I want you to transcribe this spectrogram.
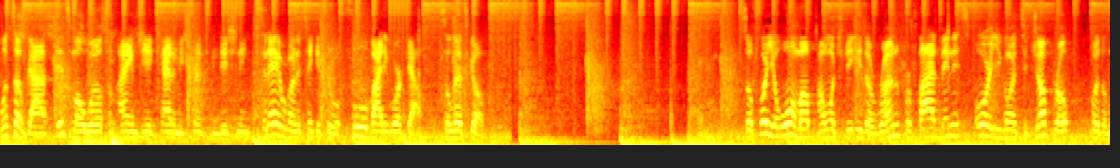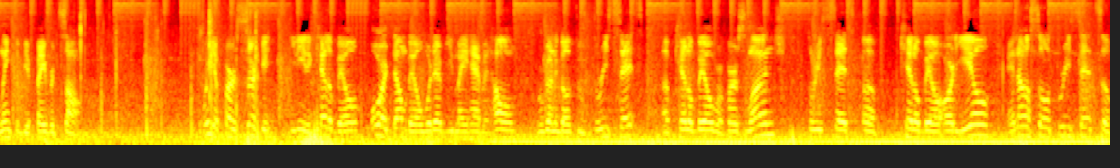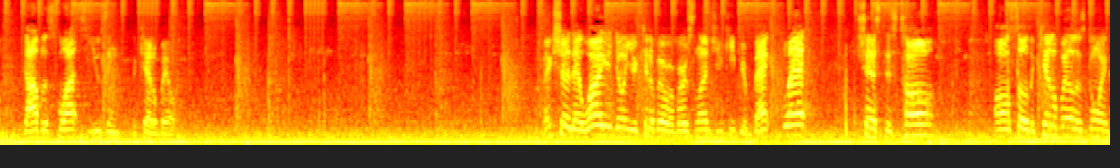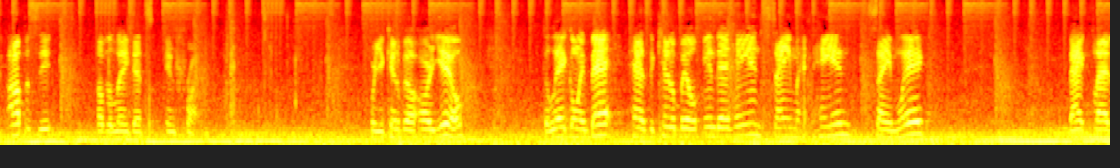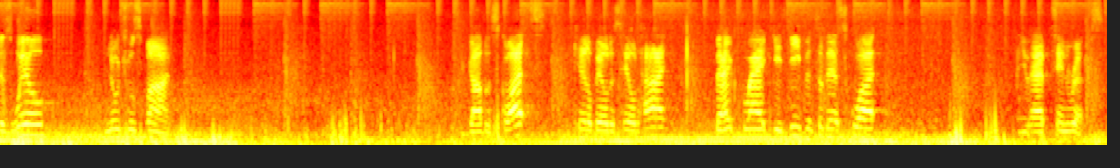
What's up guys, it's Mo Wells from IMG Academy Strength Conditioning. Today we're going to take you through a full body workout, so let's go. So for your warm up, I want you to either run for five minutes or you're going to jump rope for the length of your favorite song. For your first circuit, you need a kettlebell or a dumbbell, whatever you may have at home. We're gonna go through three sets of kettlebell reverse lunge, three sets of kettlebell RDL, and also three sets of goblet squats using the kettlebell. Make sure that while you're doing your kettlebell reverse lunge, you keep your back flat, chest is tall. Also, the kettlebell is going opposite of the leg that's in front. For your kettlebell RDL, the leg going back has the kettlebell in that hand, same hand, same leg, back flat as well, neutral spine. Goblet squats, kettlebell is held high, back flat, get deep into that squat. You have 10 reps.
